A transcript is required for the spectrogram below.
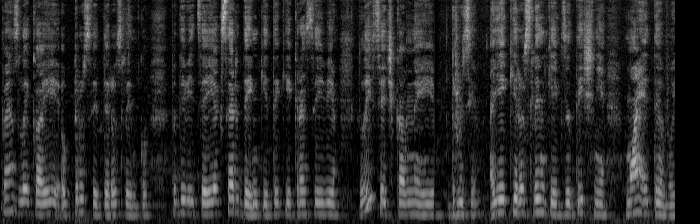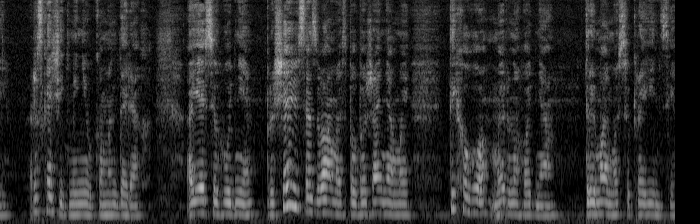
пензлика і обтрусити рослинку. Подивіться, як серденькі, такі красиві лисячка в неї. Друзі, а які рослинки екзотичні маєте ви? Розкажіть мені у коментарях. А я сьогодні прощаюся з вами з побажаннями тихого, мирного дня. Тримаймось, українці!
